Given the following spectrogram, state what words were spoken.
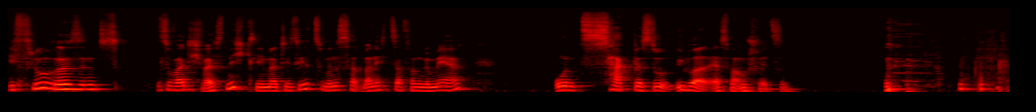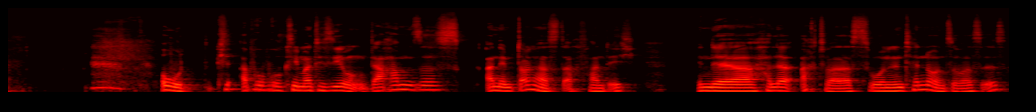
Die Flure sind, soweit ich weiß, nicht klimatisiert, zumindest hat man nichts davon gemerkt. Und zack, bist du überall erstmal am Schwitzen. oh, apropos Klimatisierung, da haben sie es an dem Donnerstag, fand ich, in der Halle 8 war das, wo Nintendo und sowas ist.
